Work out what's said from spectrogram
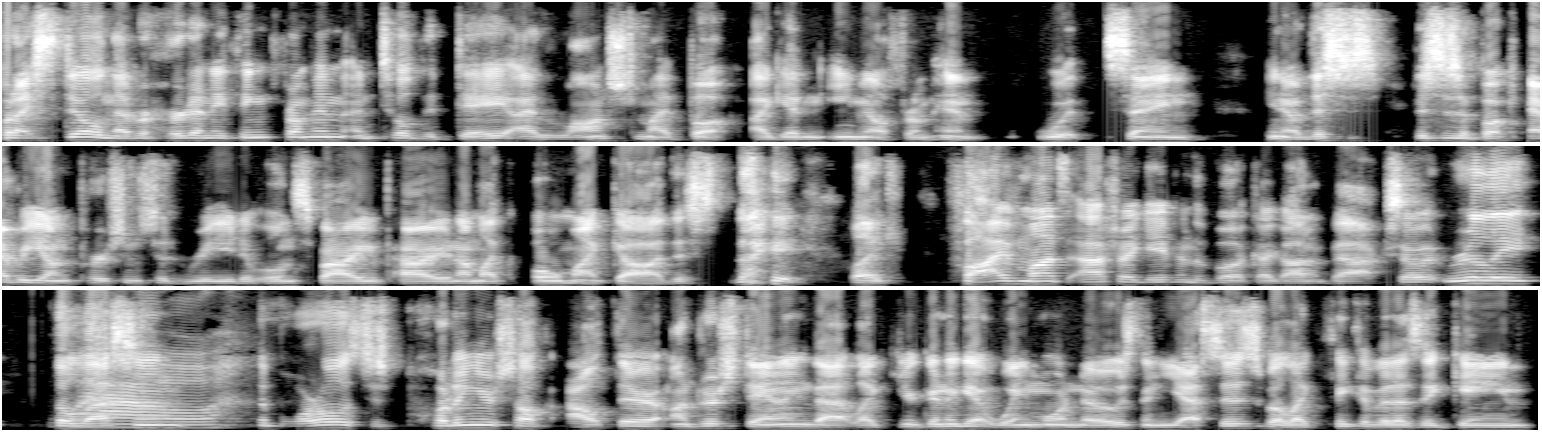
But I still never heard anything from him until the day I launched my book. I get an email from him with saying, you know, this is this is a book every young person should read. It will inspire you, empower you. And I'm like, oh my god, this like like five months after I gave him the book, I got him back. So it really the wow. lesson the moral is just putting yourself out there understanding that like you're going to get way more no's than yeses but like think of it as a game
